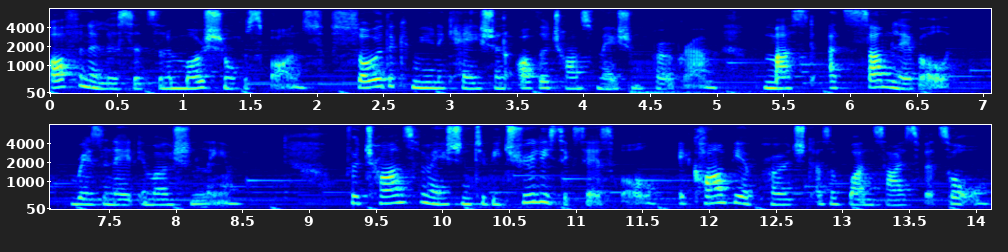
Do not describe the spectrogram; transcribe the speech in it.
often elicits an emotional response, so the communication of the transformation program must, at some level, resonate emotionally. For transformation to be truly successful, it can't be approached as a one size fits all.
